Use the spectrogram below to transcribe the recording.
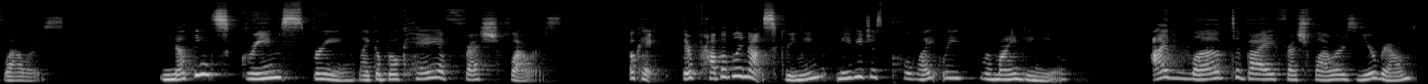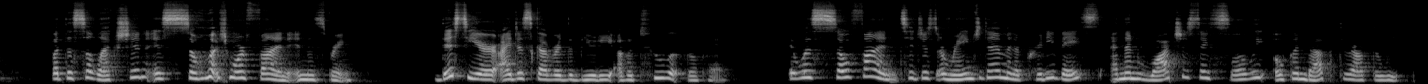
flowers. Nothing screams spring like a bouquet of fresh flowers. Okay, they're probably not screaming, maybe just politely reminding you. I love to buy fresh flowers year round but the selection is so much more fun in the spring. This year, I discovered the beauty of a tulip bouquet. It was so fun to just arrange them in a pretty vase and then watch as they slowly opened up throughout the week.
